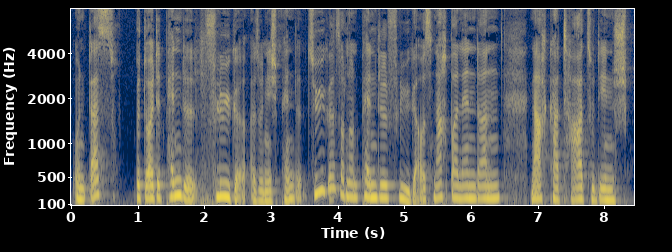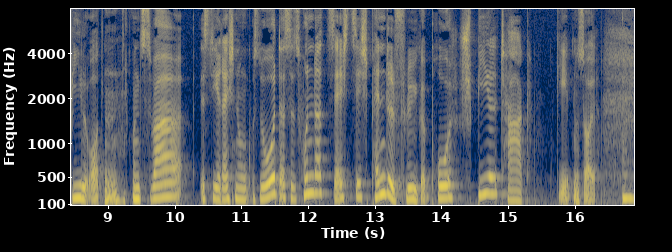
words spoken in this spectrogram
Und das bedeutet Pendelflüge, also nicht Pendelzüge, sondern Pendelflüge aus Nachbarländern nach Katar zu den Spielorten. Und zwar ist die Rechnung so, dass es 160 Pendelflüge pro Spieltag geben soll. Mhm.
